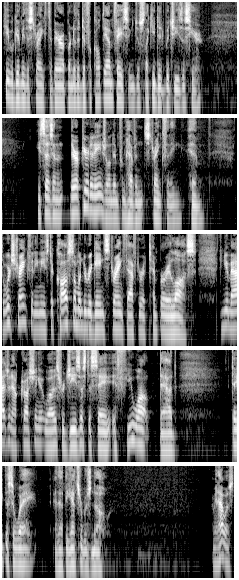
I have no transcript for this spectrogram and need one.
he will give me the strength to bear up under the difficulty I'm facing, just like he did with Jesus here. He says, And there appeared an angel unto him from heaven, strengthening him. The word strengthening means to cause someone to regain strength after a temporary loss. Can you imagine how crushing it was for Jesus to say, If you want, Dad, take this away? And that the answer was no. I mean, that was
